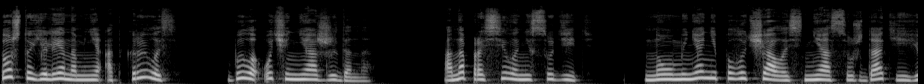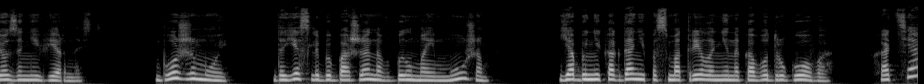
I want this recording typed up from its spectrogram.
То, что Елена мне открылась, было очень неожиданно. Она просила не судить, но у меня не получалось не осуждать ее за неверность. Боже мой, да если бы Баженов был моим мужем, я бы никогда не посмотрела ни на кого другого. Хотя,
